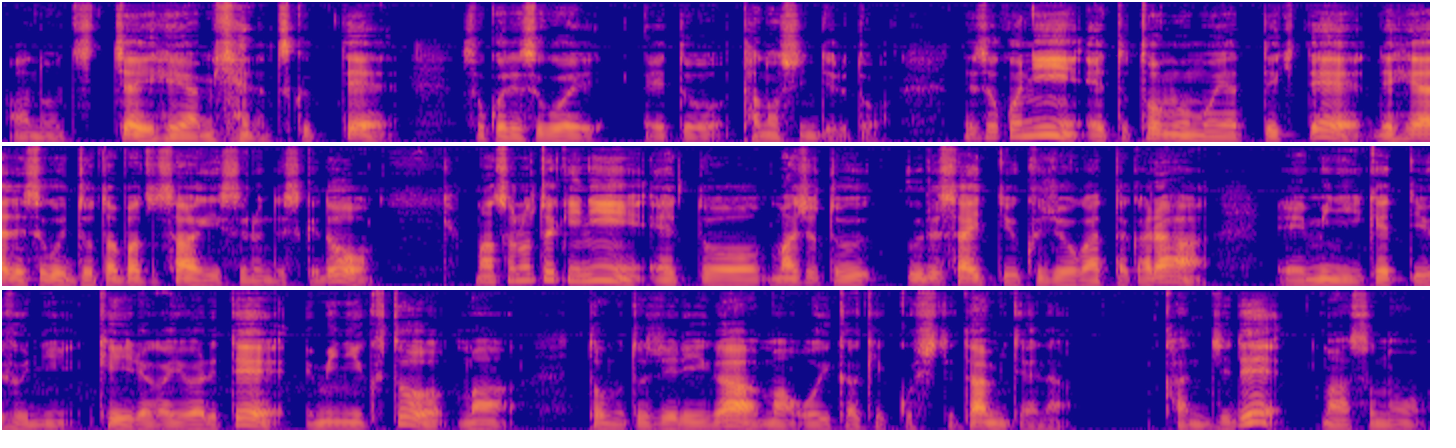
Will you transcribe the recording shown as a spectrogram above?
あのちっちゃい部屋みたいなの作ってそこですごい、えっと楽しんでると。でそこに、えっと、トムもやってきてで部屋ですごいドタバタ騒ぎするんですけどまあ、その時に、えっとまあ、ちょっとうるさいっていう苦情があったから、えー、見に行けっていうふうにケイラが言われて見に行くと、まあ、トムとジェリーが、まあ、追いかけっこしてたみたいな感じで、まあ、その、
